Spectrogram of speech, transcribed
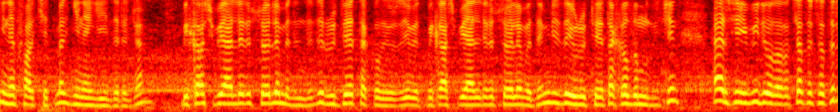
yine fark etmez yine giydireceğim. Birkaç bir yerleri söylemedin dedi. Rütüye takılıyoruz. Evet birkaç bir yerleri söylemedim. Biz de rütüye takıldığımız için her şeyi videolara çatır çatır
